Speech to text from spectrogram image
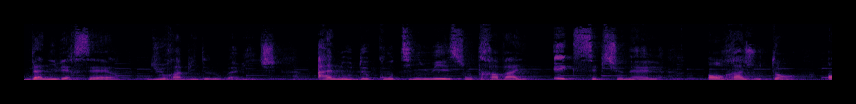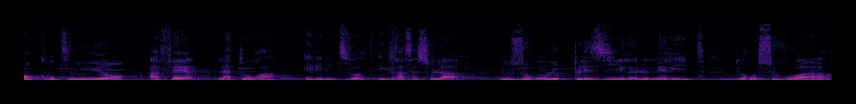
d'anniversaire du rabbi de Lubavitch. À nous de continuer son travail exceptionnel en rajoutant, en continuant à faire la Torah et les mitzvot. Et grâce à cela, nous aurons le plaisir et le mérite de recevoir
